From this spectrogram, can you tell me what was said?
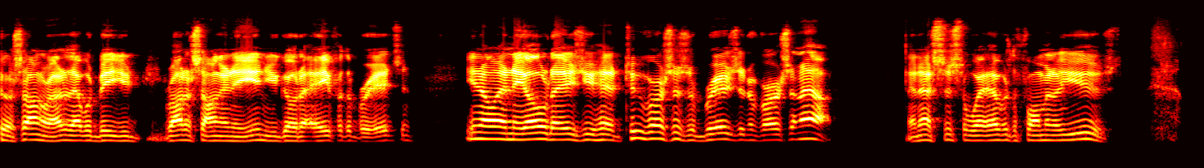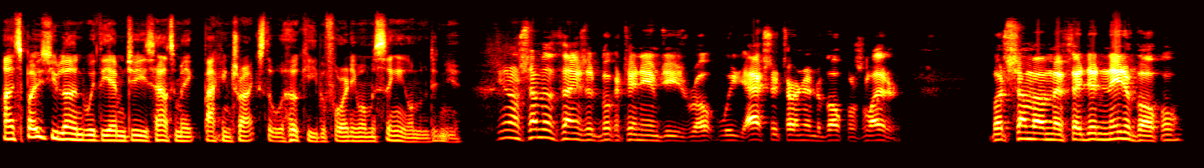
To a songwriter, that would be you write a song in E and you go to A for the bridge. And you know, in the old days, you had two verses, a bridge, and a verse and out, and that's just the way that was the formula used. I suppose you learned with the MGs how to make backing tracks that were hooky before anyone was singing on them, didn't you? You know, some of the things that Booker T and the MGs wrote, we actually turned into vocals later. But some of them, if they didn't need a vocal,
